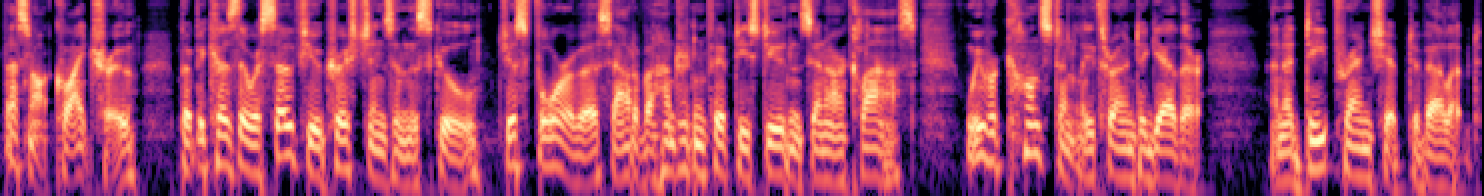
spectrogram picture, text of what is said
That's not quite true, but because there were so few Christians in the school, just four of us out of 150 students in our class, we were constantly thrown together, and a deep friendship developed.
